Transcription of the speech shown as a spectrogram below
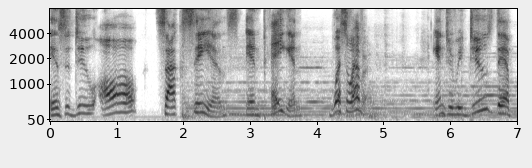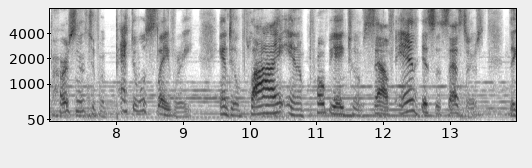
and subdue all Saracens and pagan whatsoever and to reduce their persons to perpetual slavery and to apply and appropriate to himself and his successors the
